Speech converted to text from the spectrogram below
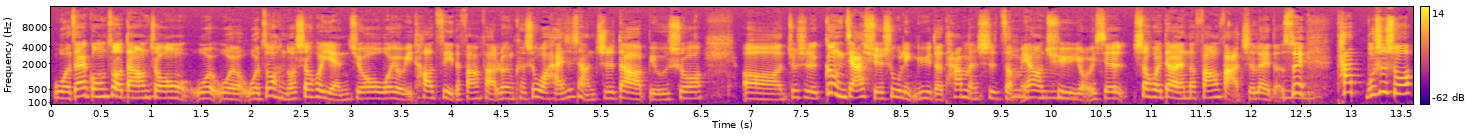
我在工作当中，我我我做很多社会研究，我有一套自己的方法论。可是我还是想知道，比如说呃，就是更加学术领域的他们是怎么样去有一些社会调研的方法之类的。所以他不是说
